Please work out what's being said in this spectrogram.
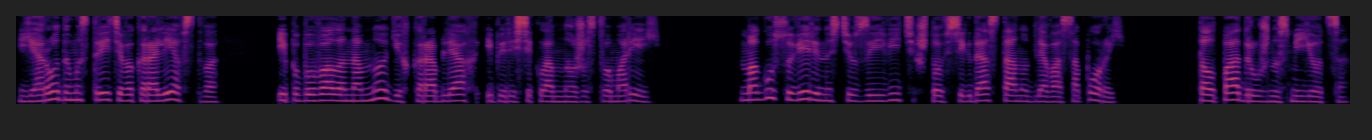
«Я родом из Третьего Королевства и побывала на многих кораблях и пересекла множество морей. Могу с уверенностью заявить, что всегда стану для вас опорой». Толпа дружно смеется.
